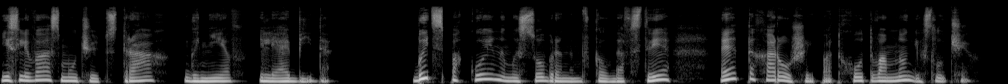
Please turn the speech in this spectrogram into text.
если вас мучают страх, гнев или обида. Быть спокойным и собранным в колдовстве — это хороший подход во многих случаях.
